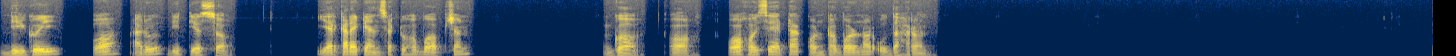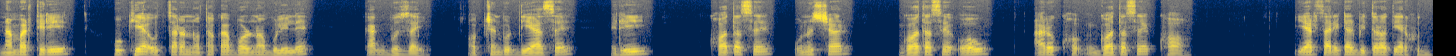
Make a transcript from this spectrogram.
দীৰ্ঘই অ আৰু দ্বিতীয় চ ইয়াৰ কাৰেক্ট এনচাৰটো হ'ব অপশ্যন গ অ। অ হৈছে এটা কণ্ঠবৰ্ণৰ উদাহৰণ। নাম্বাৰ থ্ৰী সুকীয়া উচ্চাৰণ নথকা বৰ্ণ বুলিলে কাক বুজায়? অপশ্যনবোৰ দিয়া আছে ৰি খত আছে অনুস্বাৰ গত আছে ঔ আৰু গত আছে খ। ইয়াৰ চাৰিটাৰ ভিতৰত ইয়াৰ শুদ্ধ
